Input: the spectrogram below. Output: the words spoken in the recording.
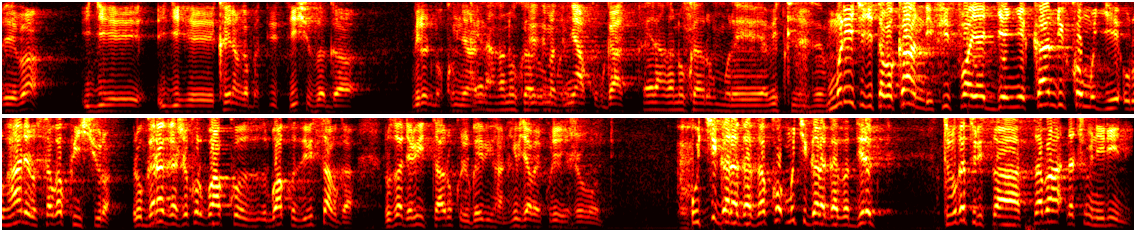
reba igihe igihe Kayiranga Baptiste yishyuzaga miliyoni makumyabiri. Zimaze imyaka ubwatsi. Kayiranga nuko yari umurebe yabitinzemo muri iki gitabo kandi FIFA yagenye kandi ko mu gihe uruhande rusabwa kwishyura rugaragaje ko rwakoze ibisabwa ruzajya ruhita rukurirwaho ibihano nk'ibyabaye kuri ejo bundi. Ukigaragaza ko mukigaragaza direct tuvuga turi saa saba na cumi n'irindwi.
